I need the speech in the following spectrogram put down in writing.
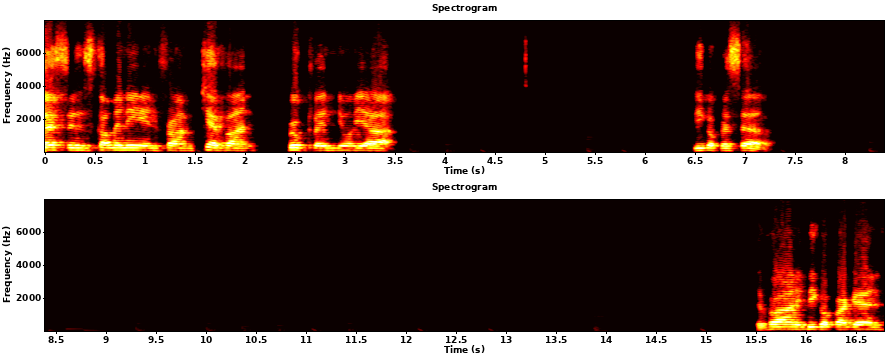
Blessings coming in from Kevin, Brooklyn, New York. Big up yourself. Devani, big up again.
